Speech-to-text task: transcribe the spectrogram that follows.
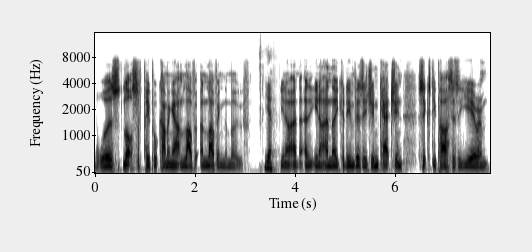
was lots of people coming out and love and loving the move. Yeah. You know, and, and you know, and they could envisage him catching sixty passes a year, and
